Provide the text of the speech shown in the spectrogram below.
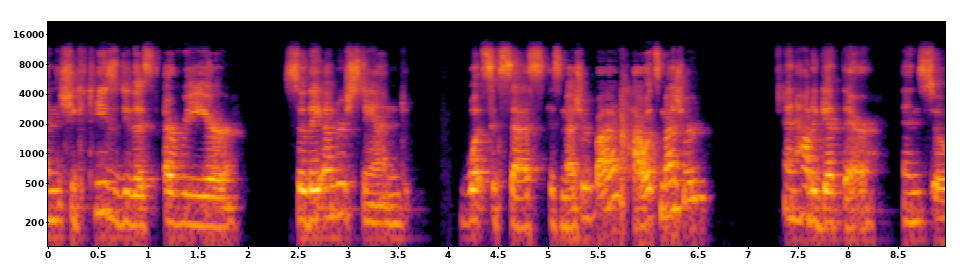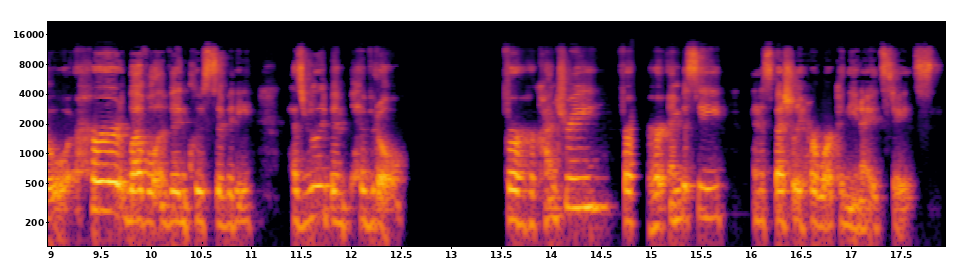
And she continues to do this every year so they understand what success is measured by, how it's measured, and how to get there. And so her level of inclusivity has really been pivotal for her country, for her embassy, and especially her work in the United States.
